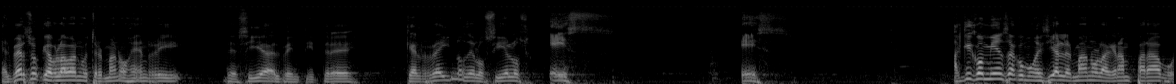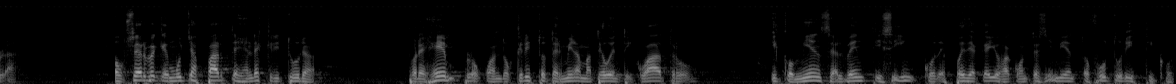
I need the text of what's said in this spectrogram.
El verso que hablaba nuestro hermano Henry decía el 23, que el reino de los cielos es, es Aquí comienza, como decía el hermano, la gran parábola. Observe que en muchas partes en la escritura, por ejemplo, cuando Cristo termina Mateo 24 y comienza el 25 después de aquellos acontecimientos futurísticos,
